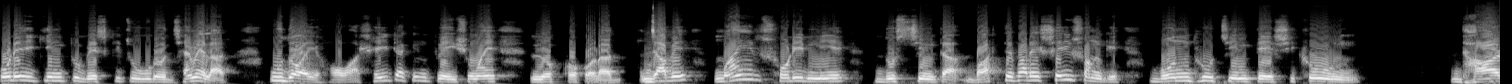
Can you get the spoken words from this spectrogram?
করেই কিন্তু বেশ কিছু উড়ো ঝামেলার উদয় হওয়া, সেইটা কিন্তু এই সময় লক্ষ্য করা যাবে। মায়ের শরীর নিয়ে দুশ্চিন্তা বাড়তে পারে, সেই সঙ্গে বন্ধু চিনতে শিখুন। ধার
